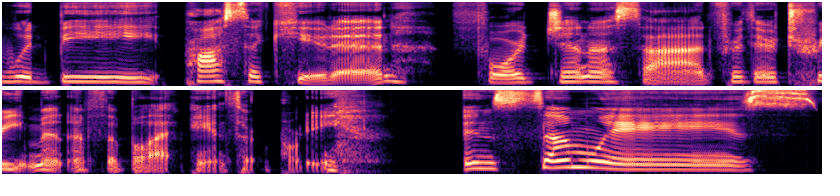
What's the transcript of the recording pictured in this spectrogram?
would be prosecuted for genocide for their treatment of the Black Panther Party. In some ways,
